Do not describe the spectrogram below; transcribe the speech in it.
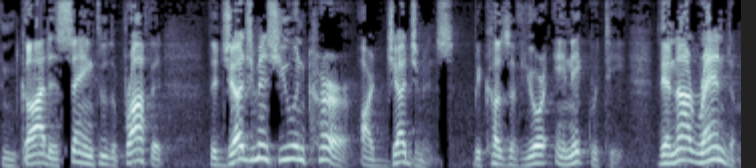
And God is saying through the prophet, the judgments you incur are judgments because of your iniquity. They're not random.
